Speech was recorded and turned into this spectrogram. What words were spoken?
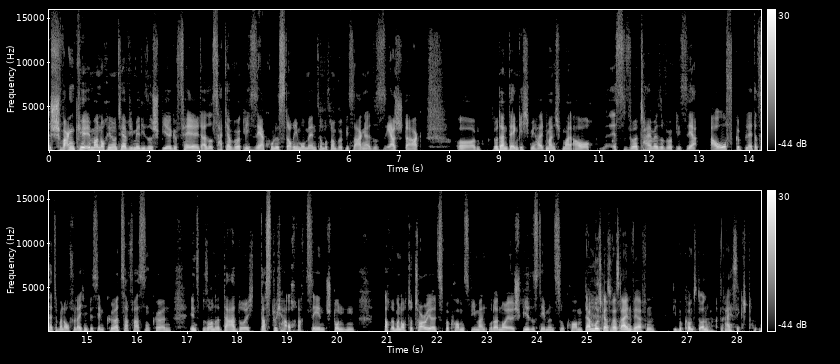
schwanke immer noch hin und her, wie mir dieses Spiel gefällt. Also es hat ja wirklich sehr coole Story-Momente, muss man wirklich sagen. Also sehr stark. Ähm, nur dann denke ich mir halt manchmal auch, es wird teilweise wirklich sehr aufgebläht. Das hätte man auch vielleicht ein bisschen kürzer fassen können. Insbesondere dadurch, dass du ja auch nach zehn Stunden auch immer noch Tutorials bekommst, wie man oder neue Spielsysteme hinzukommen. Da muss ich ganz was reinwerfen. Die bekommst du auch noch nach 30 Stunden.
